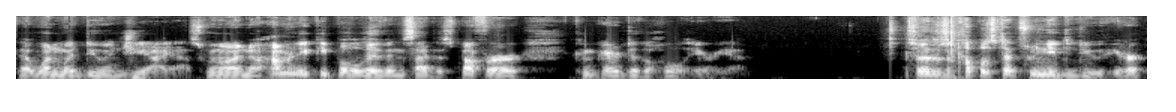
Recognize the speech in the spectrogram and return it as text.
that one would do in GIS. We want to know how many people live inside this buffer compared to the whole area. So there's a couple steps we need to do here.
